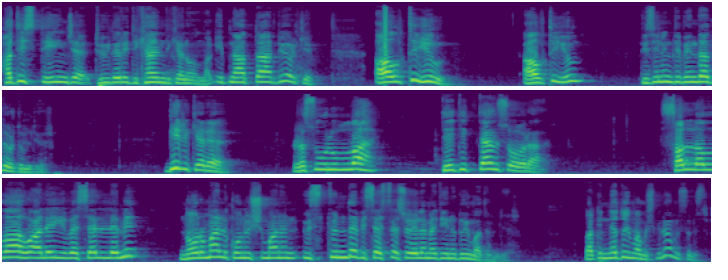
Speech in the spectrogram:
hadis deyince tüyleri diken diken olmak. İbn Hattar diyor ki, 6 yıl, 6 yıl dizinin dibinde durdum diyor. Bir kere Resulullah dedikten sonra sallallahu aleyhi ve sellemi normal konuşmanın üstünde bir sesle söylemediğini duymadım diyor. Bakın ne duymamış biliyor musunuz?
